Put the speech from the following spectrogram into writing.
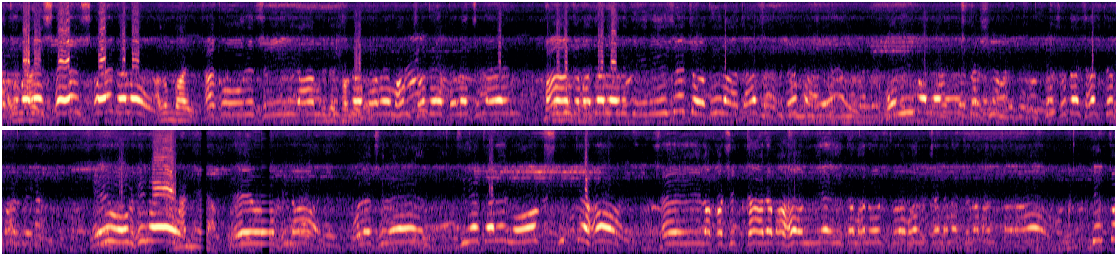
একেবারে শেষ হয়ে গেল। আলম ভাই। ঠাকুর শ্রীরামকৃষ্ণ পরমহংসদেব বলেছিলেন বাগ বাজারের গিরিশ যদি রাজা সাজতে পারে হরি বাজারের দশটা সাজতে অভিনয় এই অভিনয়, বলেছিলেন, থিয়েটারে লোক শিখতে হয়। সেই লোকশিক্ষার বাহন নিয়েই তো মানুষ প্রবঞ্চে নেমেছিল কিন্তু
